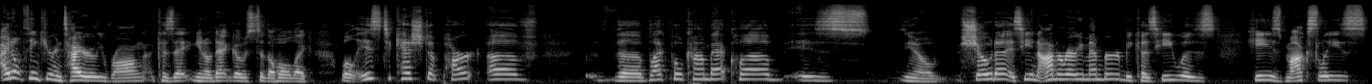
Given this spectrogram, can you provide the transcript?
I don't think you're entirely wrong because that you know that goes to the whole like, well, is Takeshita part of the Blackpool Combat Club? Is you know Shota is he an honorary member because he was he's Moxley's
